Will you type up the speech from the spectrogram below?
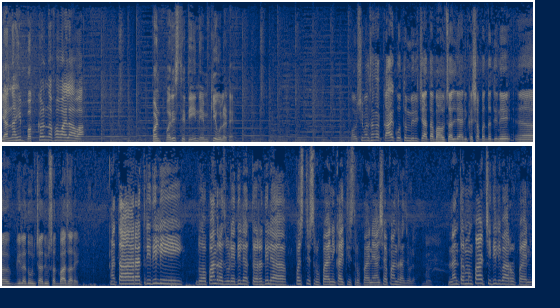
यांनाही बक्कळ नफा व्हायला हवा. पण परिस्थिती नेमकी उलट आहे. मावशी मला सांगा काय कोथंबिरीचे आता भाव चालले आणि कशा पद्धतीने अं, गेल्या दोन चार दिवसात बाजार आहे? आता रात्री दिली दो पंधरा जुड्या दिल्या तर दिल्या पस्तीस रुपयाने काय तीस रुपयाने अशा पंधरा जुड्या. नंतर मग पाठची दिली बारा रुपयाने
